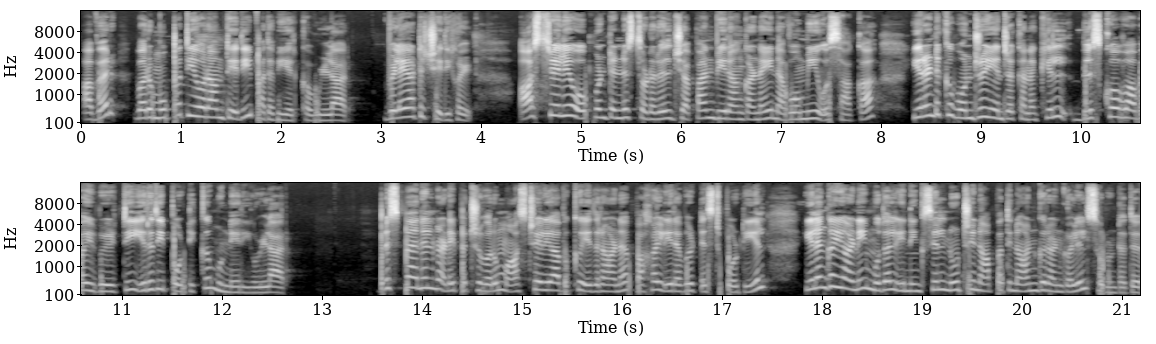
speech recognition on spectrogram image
அவர் வரும் முப்பத்தி ஓராம் தேதி பதவியேற்க உள்ளார். விளையாட்டுச் செய்திகள். ஆஸ்திரேலிய ஓபன் டென்னிஸ் தொடரில் ஜப்பான் வீராங்கனை நவோமி ஒசாகா இரண்டுக்கு ஒன்று என்ற கணக்கில் பிளிஸ்கோவாவை வீழ்த்தி இறுதிப் போட்டிக்கு முன்னேறியுள்ளார். பிரிஸ்பேனில் நடைபெற்று வரும் ஆஸ்திரேலியாவுக்கு எதிரான பகல் இரவு டெஸ்ட் போட்டியில் இலங்கை அணி முதல் இன்னிங்ஸில் நூற்றி நாற்பத்தி நான்கு ரன்களில் சுருண்டது.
